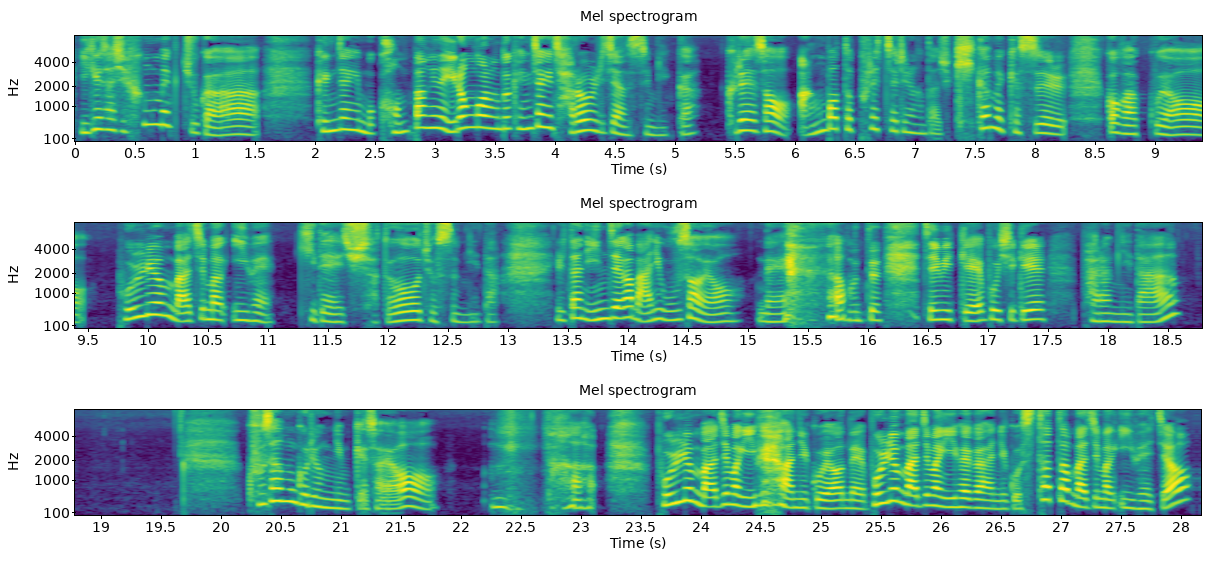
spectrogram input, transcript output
이게 사실 흑맥주가 굉장히 뭐 건빵이나 이런 거랑도 굉장히 잘 어울리지 않습니까? 그래서 앙버터 프레첼이랑도 아주 기가 막혔을 것 같고요. 볼륨 마지막 2회 기대해 주셔도 좋습니다. 일단 인재가 많이 웃어요. 네. 아무튼 재밌게 보시길 바랍니다. 9396님께서요. 음, 볼륨 마지막 2회 아니고요. 네, 볼륨 마지막 2회가 아니고 스타트업 마지막 2회죠.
